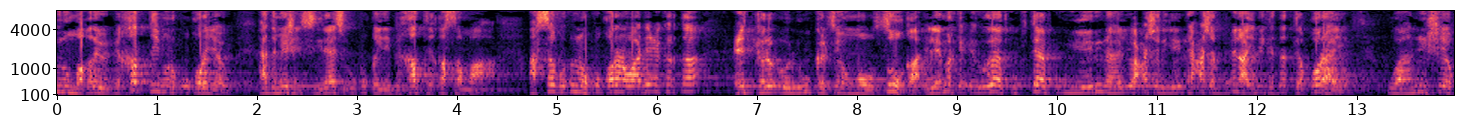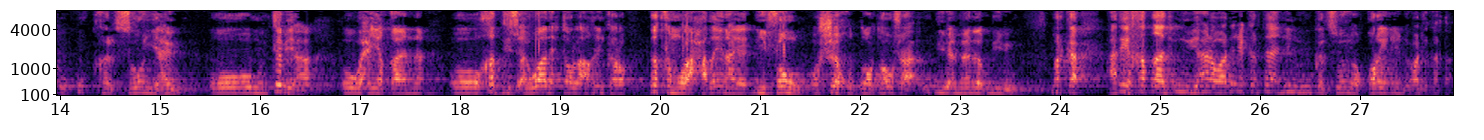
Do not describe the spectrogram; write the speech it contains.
inuu maqlay bikhati inuu ku qoran yahay. Hadda meeshan siraasi uu ku qayday bikhati qasam ma aha asagu inuu ku qorana waa dhici kartaa cid kale oo lagu kalsanya mawsuuqa. Ila marka wadaadku kitaabka uu yeerinahayo cashar yeerinayo cashar bixinayo ninka dadka qorahaya waa nin sheekhu ku kalsoon yahay oo muntabiha oo wax yaqaana oo khadiisu ay waadixtoo la akrin karo. Dadka mulaaxadaynaya dhiifan oo sheekhu doorto hawsha udhiiba amaanada u dhiibay marka adiga khadaadi inuu yahana waa dhici kartaa nin lagu kalsoon yaho qorayn in waa dhici kartaa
